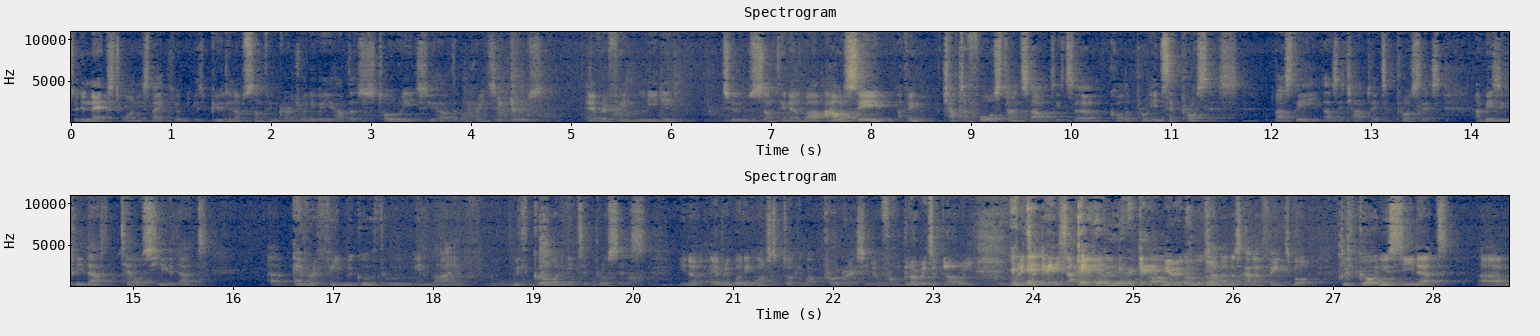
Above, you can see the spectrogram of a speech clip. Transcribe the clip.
to the next one. It's like you're, it's building up something gradually where you have the stories, you have the principles, everything leading to something else. But I would say I think chapter four stands out. It's um, called a pro- it's a process. That's the that's the chapter. It's a process, and basically that tells you that uh, everything we go through in life with God, it's a process. You know, everybody wants to talk about progress. You know, from glory to glory, greater days ahead, your miracle. get miracles and all those kind of things. But with God, you see that um,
